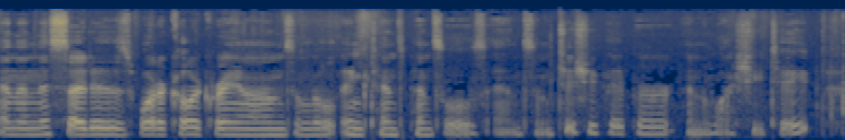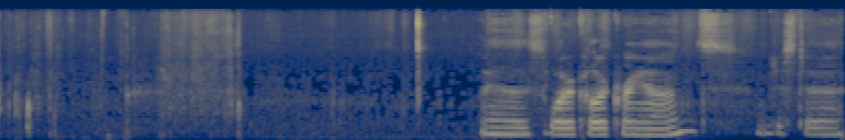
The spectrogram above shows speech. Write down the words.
And then this side is watercolor crayons and little Inktense pencils and some tissue paper and washi tape. Uh, this is watercolor crayons. Just uh,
